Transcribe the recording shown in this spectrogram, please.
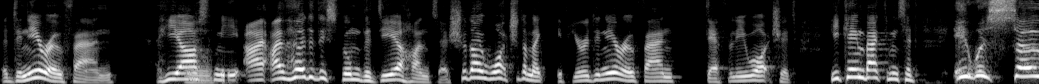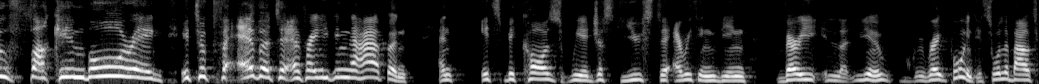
a De Niro fan, he asked mm. me, I, I've heard of this film, The Deer Hunter. Should I watch it? I'm like, if you're a De Niro fan, definitely watch it. He came back to me and said, It was so fucking boring. It took forever to for anything to happen. And it's because we are just used to everything being very, you know, great point. It's all about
